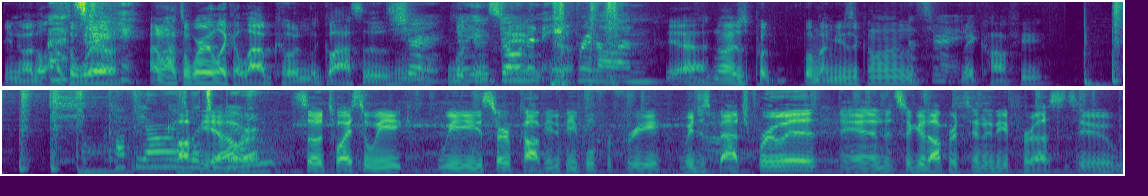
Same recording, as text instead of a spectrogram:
You know, I don't have to wear right. I don't have to wear like a lab coat and the glasses Sure. and No, look you insane. don't an yeah. apron on. Yeah, no, I just put put my music on, That's right. make coffee. Coffee hour Coffee hour. So twice a week, we serve coffee to people for free. We just batch brew it, and it's a good opportunity for us to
